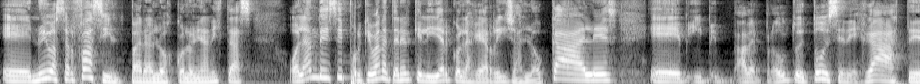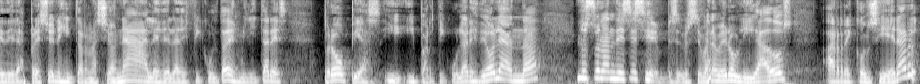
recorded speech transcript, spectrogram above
eh, no iba a ser fácil para los colonialistas holandeses porque van a tener que lidiar con las guerrillas locales eh, y, a ver, producto de todo ese desgaste, de las presiones internacionales, de las dificultades militares propias y, particulares de Holanda, los holandeses se, van a ver obligados a reconsiderar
